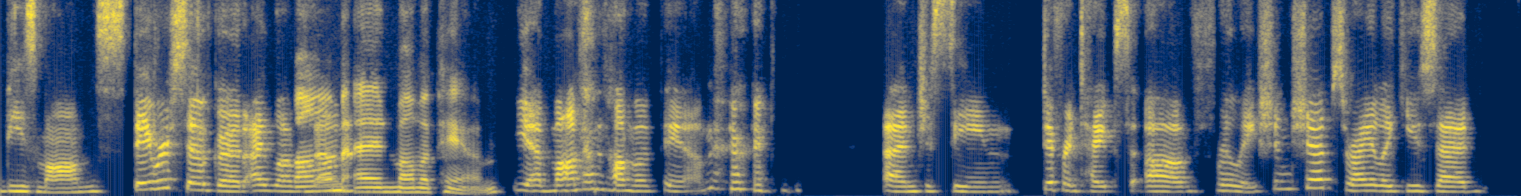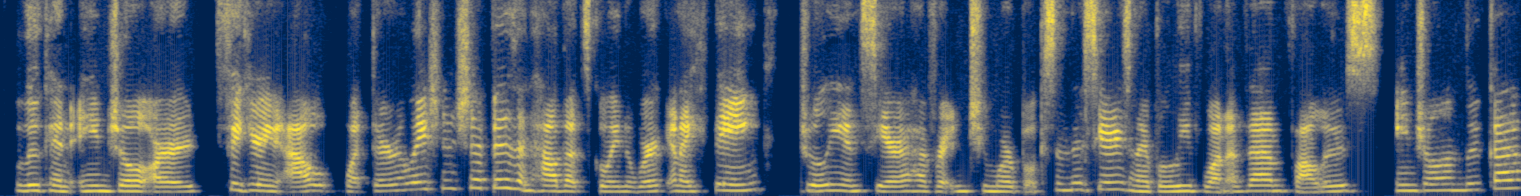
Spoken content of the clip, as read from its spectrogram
these moms. They were so good. I love mom them. and mama pam. Yeah mom and mama pam and just seeing different types of relationships, right? Like you said, Luke and Angel are figuring out what their relationship is and how that's going to work. And I think Julie and Sierra have written two more books in this series, and I believe one of them follows Angel and Luca.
